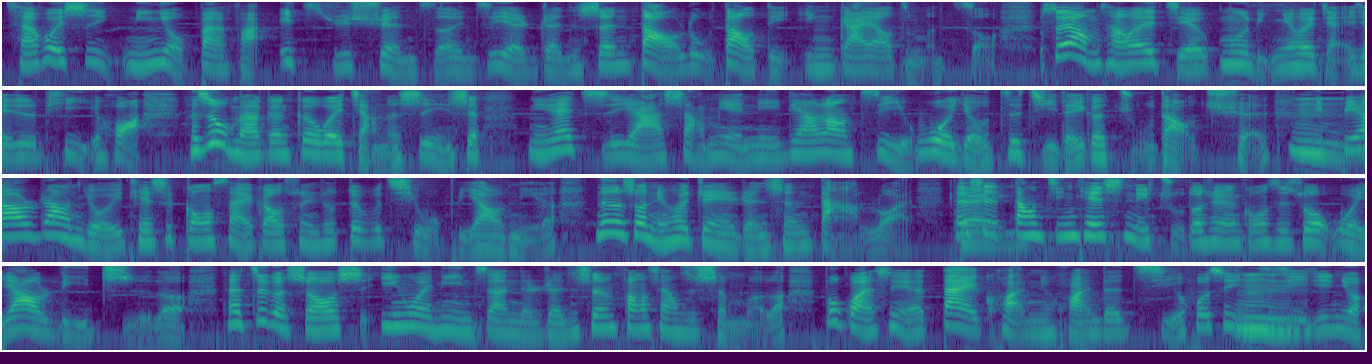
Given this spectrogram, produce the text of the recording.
才会是你有办法一直去选择你自己的人生道路到底应该要怎么走。虽然我们常会在节目里面会讲一些就是屁话，可是我们要跟各位讲的事情是，你在职涯上面，你一定要让自己握有自己的一个主导权，嗯、你不要让有一天是公司来告诉你说对不起，我不要你了，那个时候你会觉得你人生大乱。但是当今天是你主动去跟公司说我要离职了。那这个时候是因为你已经知道你的人生方向是什么了，不管是你的贷款你还得起，或是你自己已经有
